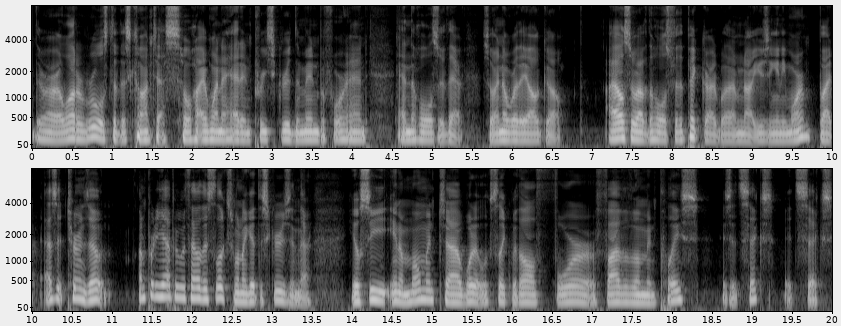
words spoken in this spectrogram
there are a lot of rules to this contest, so I went ahead and pre screwed them in beforehand, and the holes are there, so I know where they all go. I also have the holes for the pick guard, but I'm not using anymore, but as it turns out, I'm pretty happy with how this looks when I get the screws in there. You'll see in a moment uh, what it looks like with all four or five of them in place. Is it six? It's six.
